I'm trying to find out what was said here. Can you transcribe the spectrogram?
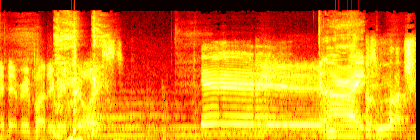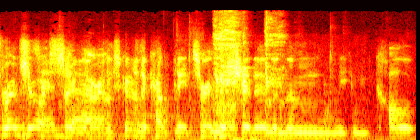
And everybody rejoiced. Yay! All right. As much rejoicing. All right, let's go to the company, turn this shit in, and then we can call.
